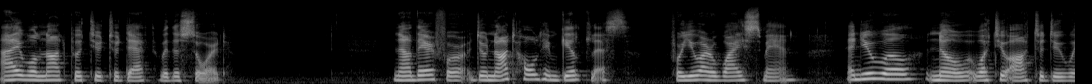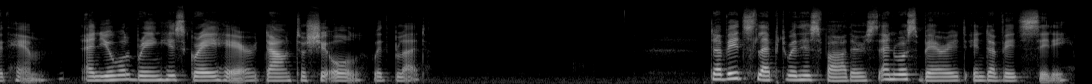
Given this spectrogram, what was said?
I will not put you to death with the sword. Now therefore do not hold him guiltless, for you are a wise man, and you will know what you ought to do with him, and you will bring his grey hair down to Sheol with blood. David slept with his fathers and was buried in David's city.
